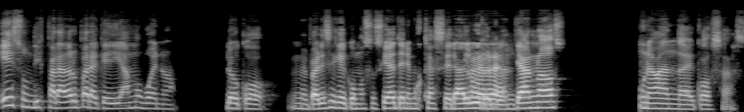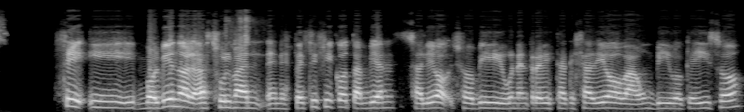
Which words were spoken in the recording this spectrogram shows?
es un disparador para que digamos, bueno, loco, me parece que como sociedad tenemos que hacer algo y replantearnos una banda de cosas. Sí, y volviendo a la Zulma en, en específico, también salió, yo vi una entrevista que ella dio, va, un vivo que hizo,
